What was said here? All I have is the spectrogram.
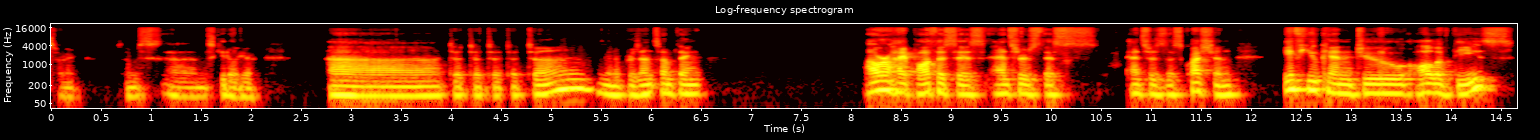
sorry, some uh, mosquito here. Uh, ta, ta, ta, I'm going to present something. Our hypothesis answers this answers this question. If you can do all of these,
